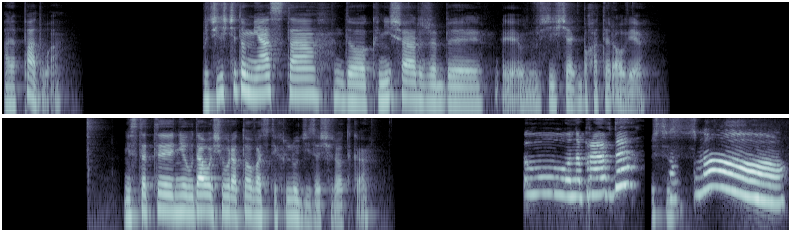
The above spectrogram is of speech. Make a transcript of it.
ale padła. Wróciliście do miasta, do Kniszar, żeby e, wróciliście jak bohaterowie. Niestety nie udało się uratować tych ludzi ze środka. Uuu, naprawdę? Wszyscy z... No!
